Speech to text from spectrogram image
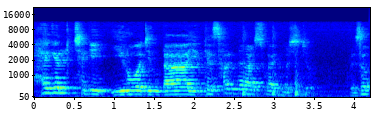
해결책이 이루어진다. 이렇게 설명할 수가 있는 것이죠. 그래서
